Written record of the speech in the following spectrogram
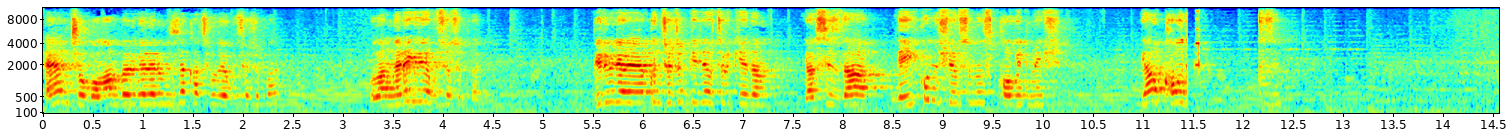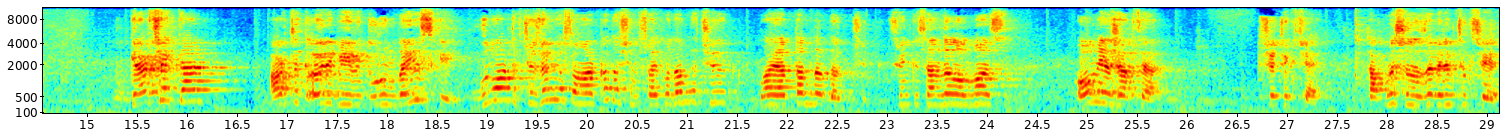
en çok olan bölgelerimizde kaçırılıyor bu çocuklar. Ulan nereye gidiyor bu çocuklar? Bir milyona yakın çocuk gidiyor Türkiye'den. Ya siz daha neyi konuşuyorsunuz? Covid'miş. Ya Covid gerçekten artık öyle bir durumdayız ki bunu artık çözemiyorsan arkadaşım sayfadan da çık. Bu hayattan da, da çık. Çünkü senden olmaz. Olmayacak da. Türkçe Türkçe. Takmışsınız da benim Türkçe.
